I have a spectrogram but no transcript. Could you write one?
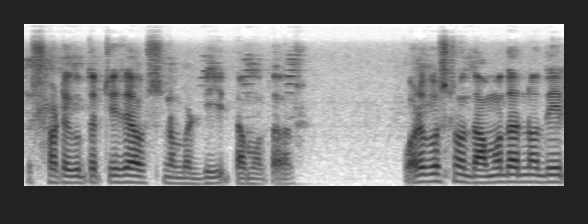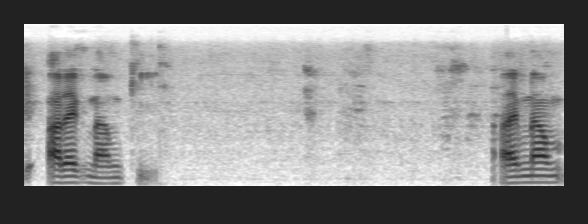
তো সঠিক উত্তরটি হচ্ছে অপশন নাম্বার ডি দামোদর। পরের প্রশ্ন, দামোদর নদীর আরেক নাম কি? আরেক নাম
